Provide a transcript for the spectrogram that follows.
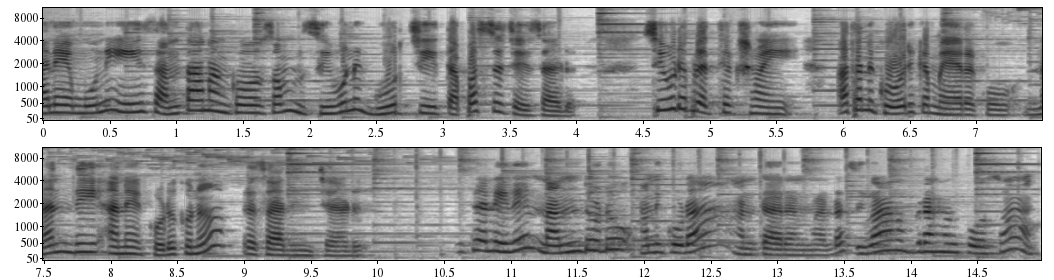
అనే ముని సంతానం కోసం శివుని గూర్చి తపస్సు చేశాడు. శివుడు ప్రత్యక్షమై అతని కోరిక మేరకు నంది అనే కొడుకును ప్రసాదించాడు. ఇది నందుడు అని కూడా అంటారనమాట శివానుగ్రహం కోసం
